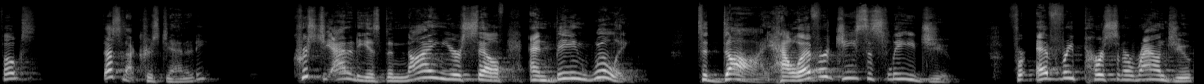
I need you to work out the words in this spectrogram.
Folks, that's not Christianity. Christianity is denying yourself and being willing to die, however Jesus leads you, for every person around you,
